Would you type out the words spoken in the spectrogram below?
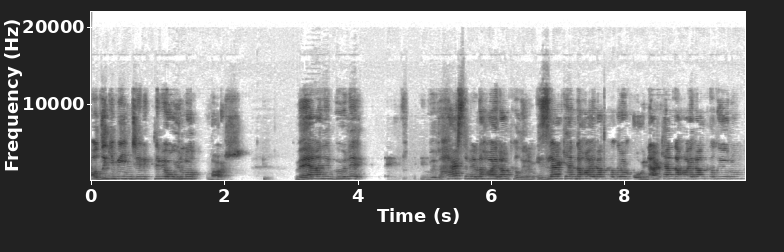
adı gibi incelikli bir oyunu var. Ve yani böyle, böyle her seferinde hayran kalıyorum. İzlerken de hayran kalıyorum, oynarken de hayran kalıyorum.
